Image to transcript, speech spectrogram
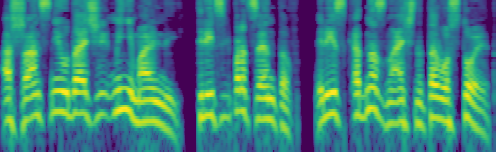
А шанс неудачи минимальный — 30%. Риск однозначно того стоит».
